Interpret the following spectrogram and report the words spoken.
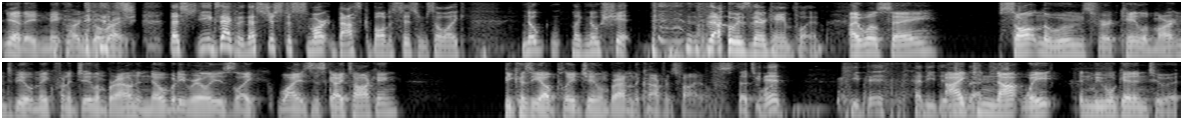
Yeah, they make Harden go right. that's exactly that's just a smart basketball decision. So like no like no shit. that was their game plan. I will say, salt in the wounds for Caleb Martin to be able to make fun of Jaylen Brown, and nobody really is like, why is this guy talking? Because he outplayed Jaylen Brown in the conference finals. That's He why. did. He did. That he did. I cannot wait, and we will get into it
